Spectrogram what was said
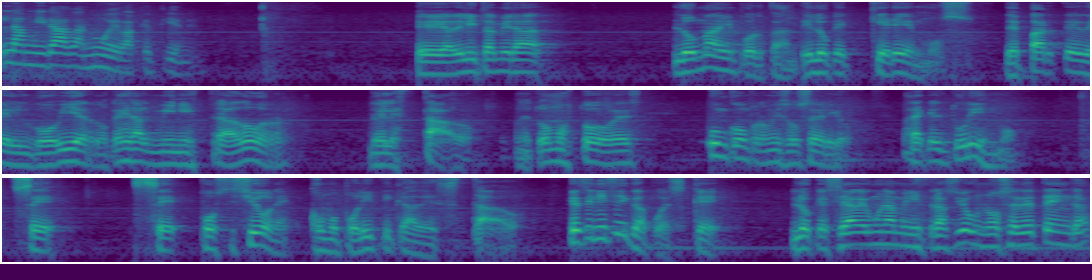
la mirada nueva que tienen? Eh, Adelita, mira, lo más importante y lo que queremos de parte del gobierno, que es el administrador del Estado, donde tomamos todo, es un compromiso serio para que el turismo se, se posicione como política de Estado. ¿Qué significa? Pues que lo que se haga en una administración no se detenga,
